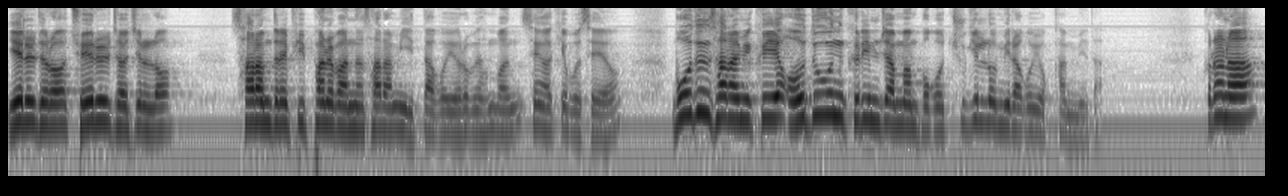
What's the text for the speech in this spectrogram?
예를 들어 죄를 저질러 사람들의 비판을 받는 사람이 있다고 여러분 한번 생각해 보세요. 모든 사람이 그의 어두운 그림자만 보고 죽일 놈이라고 욕합니다. 그러나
